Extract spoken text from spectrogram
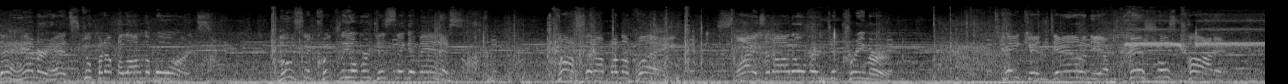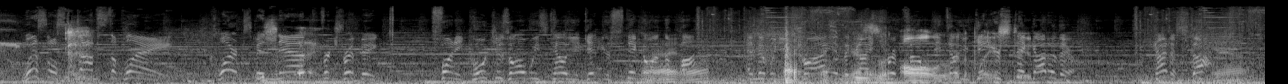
The Hammerhead scoop it up along the boards. Moves it quickly over to Sigamanis. Coughs it up on the play. Slides it on over to Creamer. Taken down and the officials caught it. Whistle stops the play. Clark's been nabbed for tripping. Funny, coaches always tell you get your stick on the puck, well. and then when you try and the guy trips all up, they tell you the get your stick dude. out of there. Kind of stuff. Yeah.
